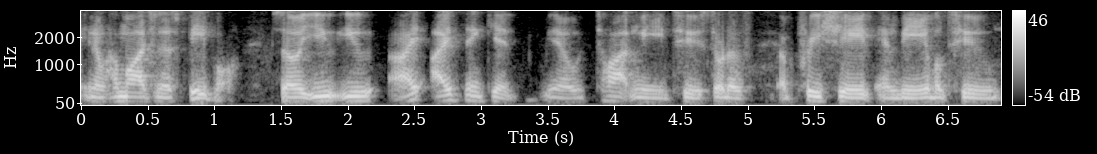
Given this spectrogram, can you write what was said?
you know homogenous people. So you you I I think it you know taught me to sort of appreciate and be able to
